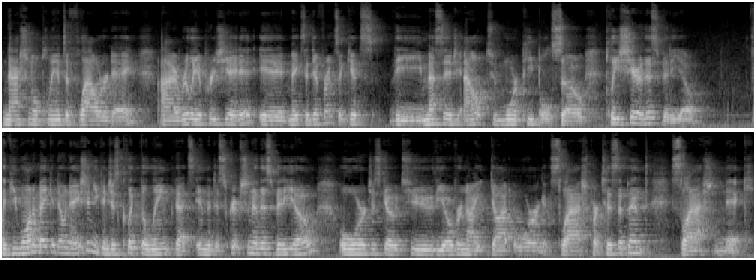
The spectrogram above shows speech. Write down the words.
National Plant a Flower Day. I really appreciate it. It makes a difference. It gets the message out to more people. So please share this video. If you want to make a donation, you can just click the link that's in the description of this video or just go to theovernight.org slash participant slash Nick.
